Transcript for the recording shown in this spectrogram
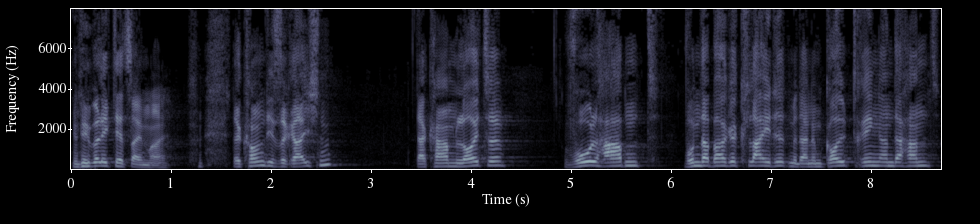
Und überlegt jetzt einmal, da kommen diese Reichen, da kamen Leute, wohlhabend, wunderbar gekleidet, mit einem Goldring an der Hand,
